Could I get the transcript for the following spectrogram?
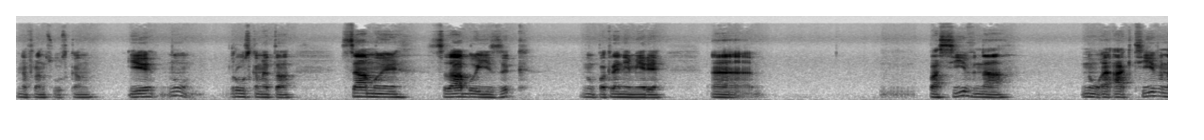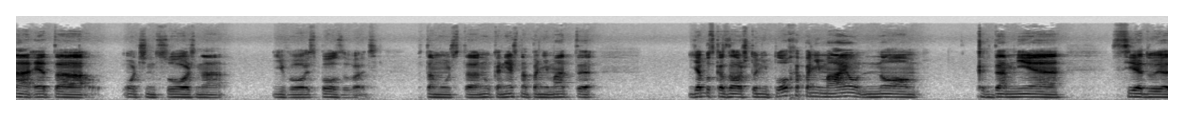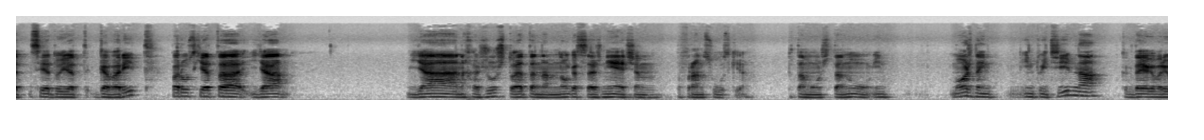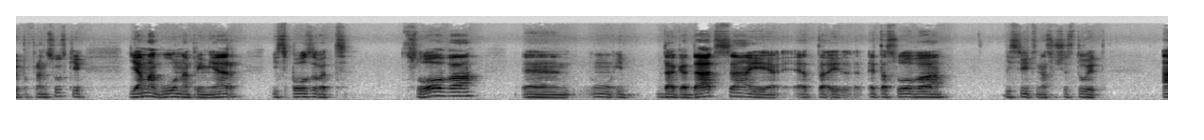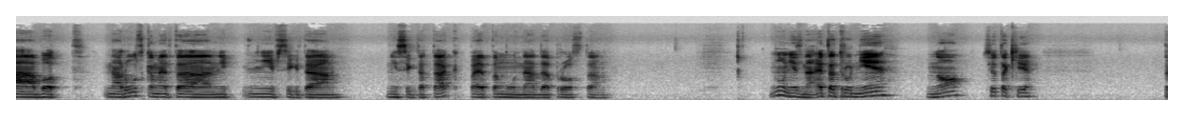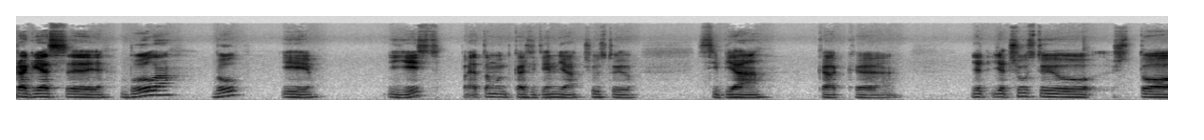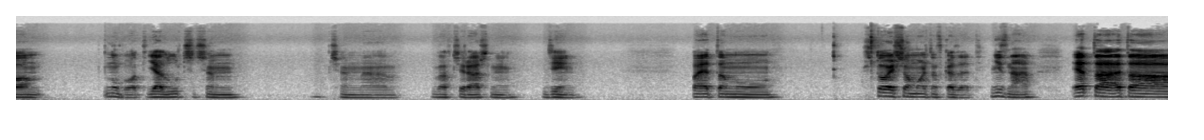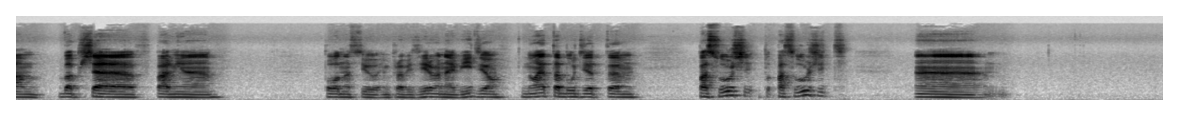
на французском. И, ну, русском это самый слабый язык, ну, по крайней мере, э, пассивно, ну, а активно это очень сложно его использовать, потому что, ну, конечно, понимать, э, я бы сказал, что неплохо понимаю, но когда мне следует, следует говорить по-русски, это я, я нахожу, что это намного сложнее, чем по-французски, потому что, ну, ин, можно ин, интуитивно, когда я говорю по-французски, я могу, например, использовать слово э, ну, и догадаться, и это, и это слово действительно существует. А вот на русском это не, не всегда не всегда так, поэтому надо просто, ну, не знаю, это труднее, но все-таки прогресс э, было, был и, и есть. Поэтому каждый день я чувствую себя как... Э, я, я чувствую, что, ну вот, я лучше, чем, чем э, во вчерашний день. Поэтому, что еще можно сказать? Не знаю. Это, это вообще вполне полностью импровизированное видео, но это будет эм, послужить, послужить э,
